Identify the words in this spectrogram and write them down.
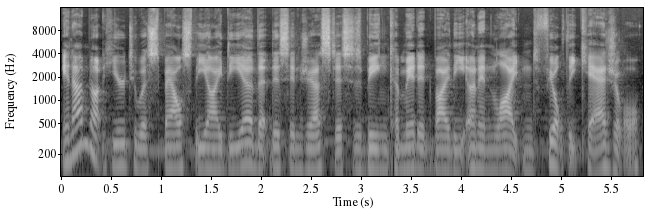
And I'm not here to espouse the idea that this injustice is being committed by the unenlightened, filthy casual.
